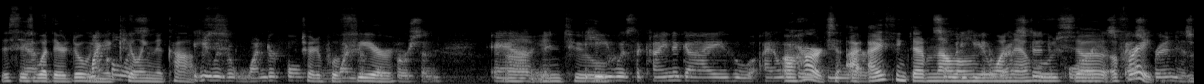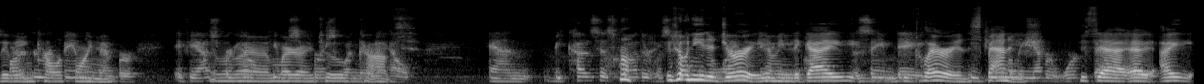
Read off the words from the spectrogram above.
This is yeah. what they're doing. Michael they're killing was, the cops. He was a wonderful, try to put fear. person and uh, into he was the kind of guy who I don't our care hearts. I, I, think that I'm not the only one who's uh, afraid friend, living partner, in California. Member, if you ask for help, he was the first one there cops. to help. And because his father was, you don't need a jury. I mean, the guy the same day, in he Spanish. He said, uh, I, I,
